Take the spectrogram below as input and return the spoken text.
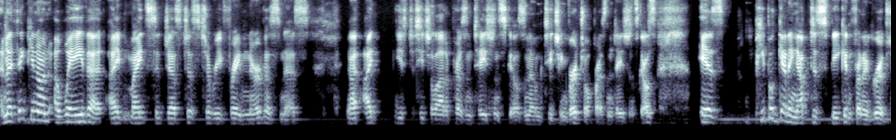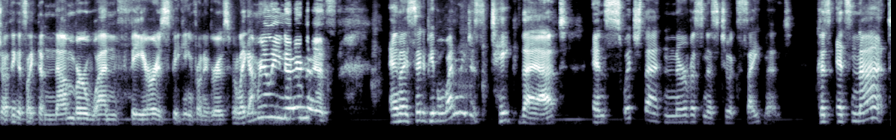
And I think, you know, a way that I might suggest just to reframe nervousness, I, I used to teach a lot of presentation skills and I'm teaching virtual presentation skills, is people getting up to speak in front of groups. You know, I think it's like the number one fear is speaking in front of groups. People are like, I'm really nervous. And I say to people, why don't we just take that and switch that nervousness to excitement? Because it's not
